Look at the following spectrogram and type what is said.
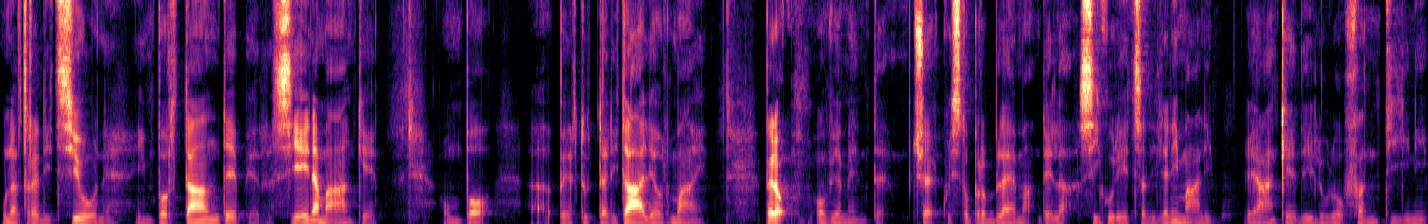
una tradizione importante per Siena ma anche un po' eh, per tutta l'Italia ormai. Però ovviamente c'è questo problema della sicurezza degli animali e anche dei loro fantini.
